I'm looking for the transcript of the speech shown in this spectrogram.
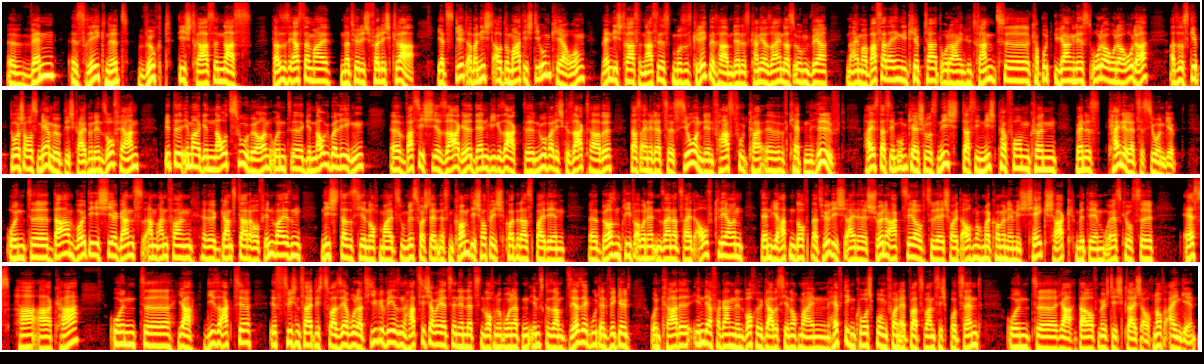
äh, wenn es regnet, wird die Straße nass. Das ist erst einmal natürlich völlig klar. Jetzt gilt aber nicht automatisch die Umkehrung. Wenn die Straße nass ist, muss es geregnet haben, denn es kann ja sein, dass irgendwer einen Eimer Wasser dahin gekippt hat oder ein Hydrant äh, kaputt gegangen ist oder oder oder. Also es gibt durchaus mehr Möglichkeiten und insofern bitte immer genau zuhören und äh, genau überlegen, äh, was ich hier sage, denn wie gesagt, äh, nur weil ich gesagt habe, dass eine Rezession den Fastfood-Ketten hilft, heißt das im Umkehrschluss nicht, dass sie nicht performen können, wenn es keine Rezession gibt. Und äh, da wollte ich hier ganz am Anfang äh, ganz klar darauf hinweisen, nicht, dass es hier nochmal zu Missverständnissen kommt. Ich hoffe, ich konnte das bei den äh, Börsenbriefabonnenten seinerzeit aufklären, denn wir hatten doch natürlich eine schöne Aktie, auf zu der ich heute auch nochmal komme, nämlich Shake Shack mit dem US-Kürzel SHAK. Und äh, ja, diese Aktie ist zwischenzeitlich zwar sehr volatil gewesen, hat sich aber jetzt in den letzten Wochen und Monaten insgesamt sehr, sehr gut entwickelt. Und gerade in der vergangenen Woche gab es hier nochmal einen heftigen Kurssprung von etwa 20 Prozent. Und äh, ja, darauf möchte ich gleich auch noch eingehen.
